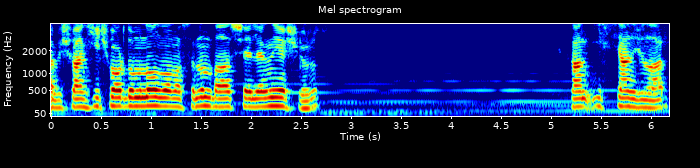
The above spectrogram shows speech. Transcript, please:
Tabii şu an hiç ordumun olmamasının bazı şeylerini yaşıyoruz. Çıkan isyancılar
